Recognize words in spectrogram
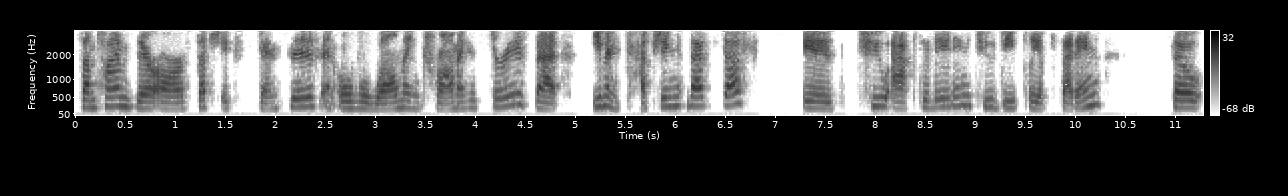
Sometimes there are such extensive and overwhelming trauma histories that even touching that stuff is too activating, too deeply upsetting. So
